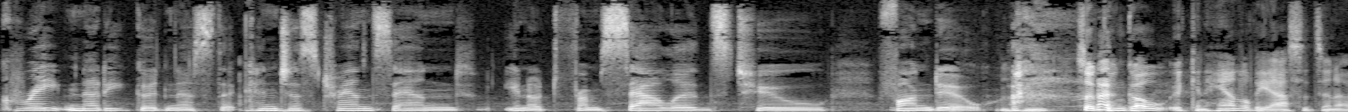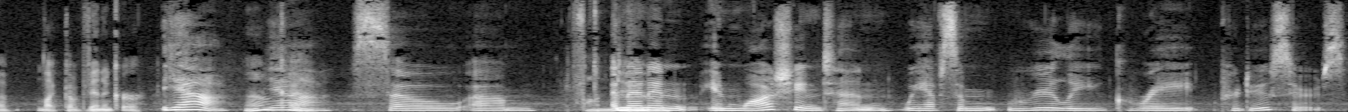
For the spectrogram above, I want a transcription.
great nutty goodness that can Mm. just transcend, you know, from salads to fondue. Mhm. so it can go. It can handle the acids in a like a vinegar. Yeah. Okay. Yeah. So um Fondue. and then in in Washington, we have some really great producers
